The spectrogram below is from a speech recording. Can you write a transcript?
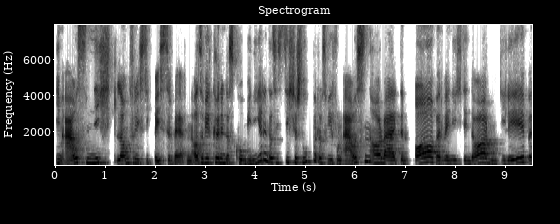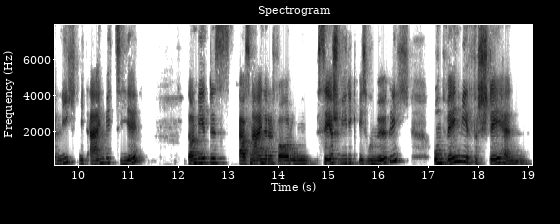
im Außen nicht langfristig besser werden. Also wir können das kombinieren, das ist sicher super, dass wir von außen arbeiten, aber wenn ich den Darm und die Leber nicht mit einbeziehe, dann wird es aus meiner Erfahrung sehr schwierig bis unmöglich. Und wenn wir verstehen,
